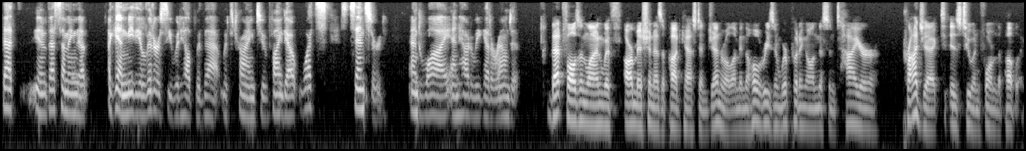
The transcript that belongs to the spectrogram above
that you know that's something that again media literacy would help with that with trying to find out what's censored and why and how do we get around it. That falls in line with our mission as a podcast in general. I mean, the whole reason we're putting on this entire project is to inform the public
